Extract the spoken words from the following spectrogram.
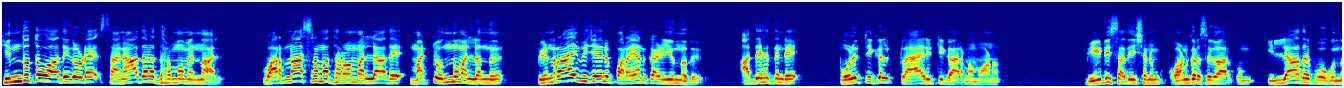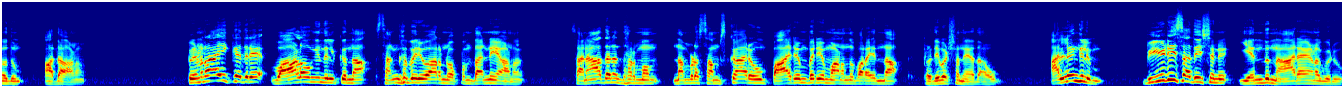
ഹിന്ദുത്വവാദികളുടെ സനാതനധർമ്മം എന്നാൽ വർണാശ്രമധർമ്മമല്ലാതെ മറ്റൊന്നുമല്ലെന്ന് പിണറായി വിജയന് പറയാൻ കഴിയുന്നത് അദ്ദേഹത്തിന്റെ പൊളിറ്റിക്കൽ ക്ലാരിറ്റി കാരണമാണ്. വി ഡി സതീശനും കോൺഗ്രസ്സുകാർക്കും ഇല്ലാതെ പോകുന്നതും അതാണ്. പിണറായിക്കെതിരെ വാളോങ്ങി നിൽക്കുന്ന സംഘപരിവാറിനൊപ്പം തന്നെയാണ് സനാതനധർമ്മം നമ്മുടെ സംസ്കാരവും പാരമ്പര്യമാണെന്ന് പറയുന്ന പ്രതിപക്ഷ നേതാവും. അല്ലെങ്കിലും വി ഡി സതീശന് എന്ത് നാരായണ ഗുരു?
